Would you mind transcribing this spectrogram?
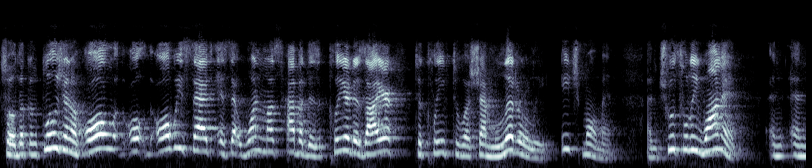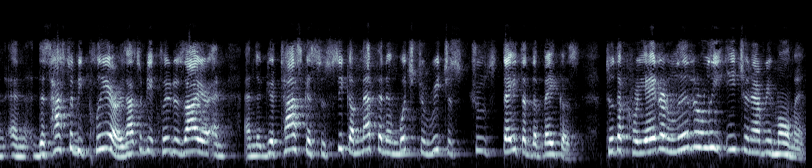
So the conclusion of all, all, all we said is that one must have a des- clear desire to cleave to Hashem literally each moment and truthfully want it. And, and, and this has to be clear. It has to be a clear desire. And, and the, your task is to seek a method in which to reach a true state of devekos, to the Creator, literally each and every moment.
